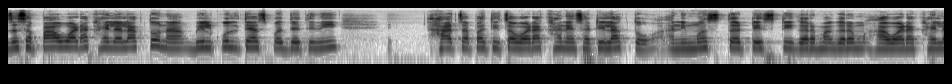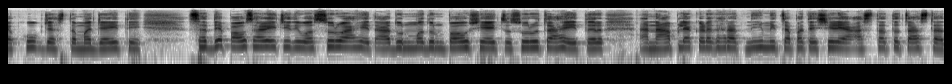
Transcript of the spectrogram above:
जसा पाववाडा खायला लागतो ना बिलकुल त्याच पद्धतीने हा चपातीचा वडा खाण्यासाठी लागतो आणि मस्त टेस्टी गरमागरम हा वडा खायला खूप जास्त मजा येते. सध्या पावसाळ्याचे दिवस सुरू आहेत. अधूनमधून पाऊस यायचं सुरूच आहे. तर आणि आपल्याकडं घरात नेहमी चपात्या शिळ्या असतातच असतात.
